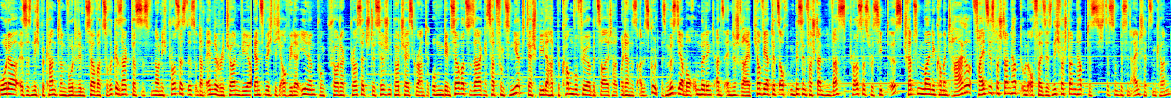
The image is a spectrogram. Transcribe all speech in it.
Oder ist es nicht bekannt, dann wurde dem Server zurückgesagt, dass es noch nicht processed ist und am Ende returnen wir, ganz wichtig, auch wieder enum.productProcessDecision Purchase Granted. Um dem Server zu sagen, es hat funktioniert, der Spieler hat bekommen, wofür er bezahlt hat und dann ist alles gut. Das müsst ihr aber auch unbedingt ans Ende schreiben. Ich hoffe, ihr habt jetzt auch ein bisschen verstanden, was Process Receipt ist. Schreibt es mir mal in die Kommentare, falls ihr es verstanden habt und auch falls ihr es nicht verstanden habt, dass ich das so ein bisschen einschätzen kann.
